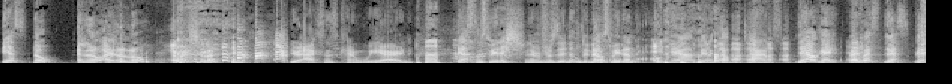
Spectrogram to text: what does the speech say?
yes, no, I don't know, I don't know. Your accent's kind of weird. Yes, I'm Swedish. I'm from Sweden. Do you know Sweden? Yeah, I've been a couple times. Yeah, okay. Very best. Yes, okay.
